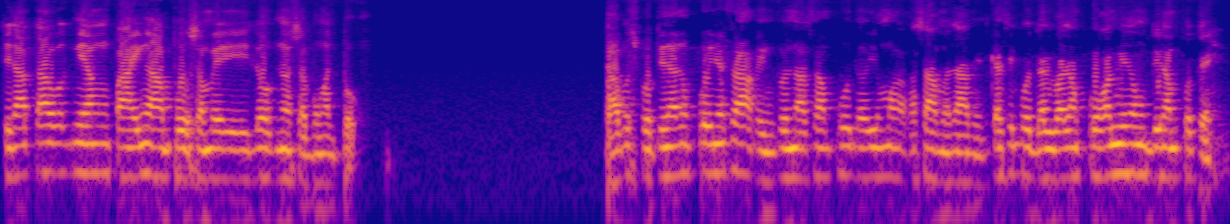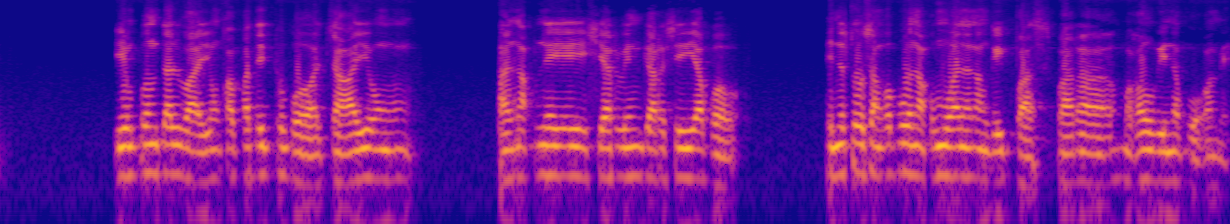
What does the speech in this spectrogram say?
tinatawag niyang pahingaan po sa may loob ng sabungan po. Tapos po, tinanong po niya sa akin kung nasaan po daw yung mga kasama namin. Kasi po, dalawa lang po kami nung dinampot eh. Yung pong dalawa, yung kapatid ko po, at saka yung anak ni Sherwin Garcia po, inutusan ko po na kumuha na ng gate pass para makauwi na po kami.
